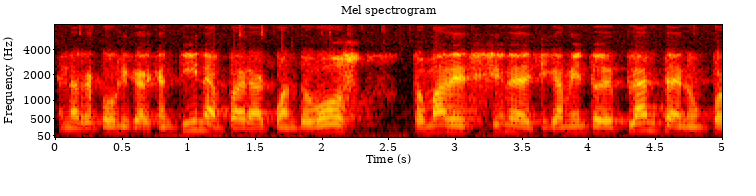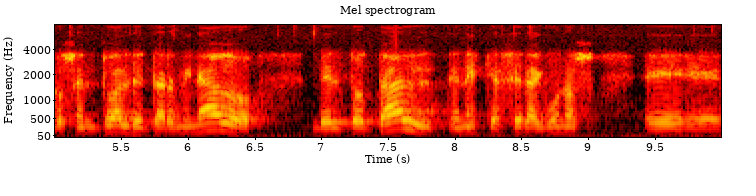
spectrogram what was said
en la República Argentina para cuando vos tomás decisiones de achicamiento de planta en un porcentual determinado del total, tenés que hacer algunos eh,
